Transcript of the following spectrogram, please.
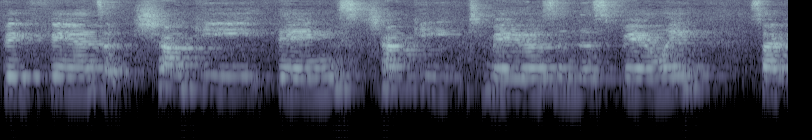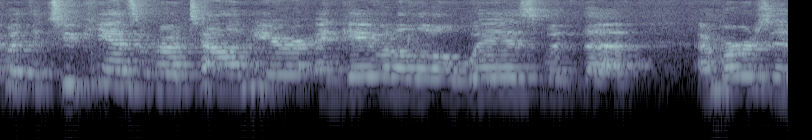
big fans of chunky things, chunky tomatoes in this family. So I put the two cans of Rotel in here and gave it a little whiz with the immersion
